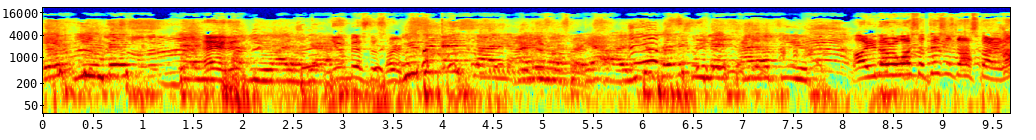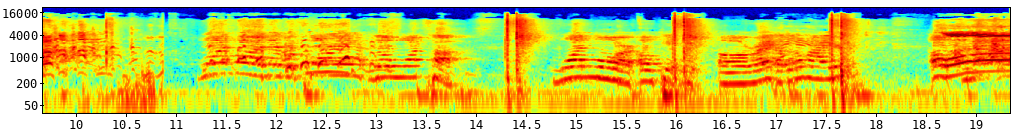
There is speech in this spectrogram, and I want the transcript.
If you miss, then Hey, on you. I don't. Yeah. You missed this hurt. You can miss. I, I don't know. but Yeah, you can purposely miss. I don't see you. Oh, you never washed the dishes last night, huh? One more, then we're pouring the water. One more. Okay. All right. A little higher. Oh.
